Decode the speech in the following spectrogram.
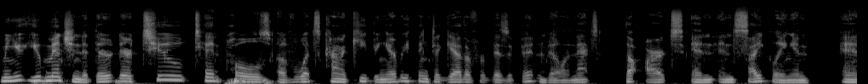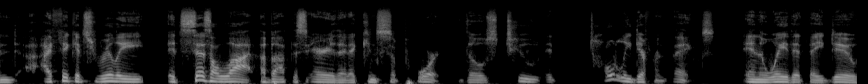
I mean, you, you mentioned it. There, there are two tent poles of what's kind of keeping everything together for Visit Bentonville, and that's the arts and, and cycling. And and I think it's really it says a lot about this area that it can support those two it, totally different things in the way that they do.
